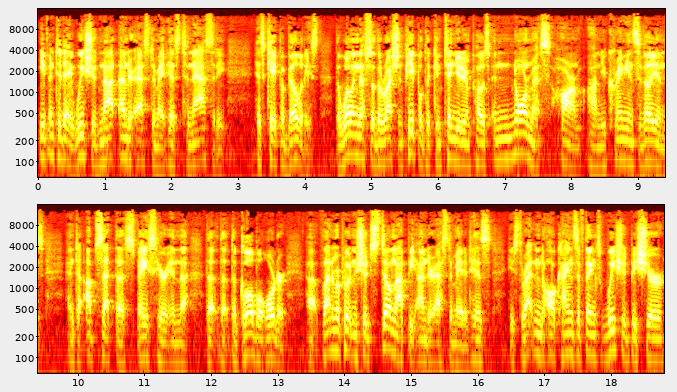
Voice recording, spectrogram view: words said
even today, we should not underestimate his tenacity, his capabilities, the willingness of the Russian people to continue to impose enormous harm on Ukrainian civilians and to upset the space here in the, the, the, the global order. Uh, Vladimir Putin should still not be underestimated. His, he's threatened all kinds of things. We should be sure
